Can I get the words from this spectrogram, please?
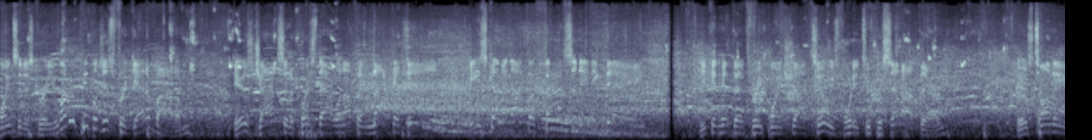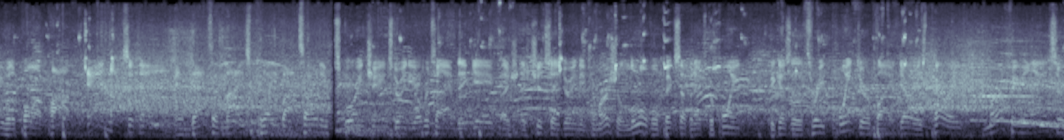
points in his career. You wonder if people just forget about him. Here's Johnson to push that one up and knock it down. He's coming off a fascinating day. He can hit that three-point shot too. He's 42% out there. Here's Toney with a pull-up pop and knocks it down. And that's a nice play by Toney. Scoring change during the overtime they gave, I should say during the commercial. Louisville picks up an extra point because of the three-pointer by Darius Perry. Murphy will answer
